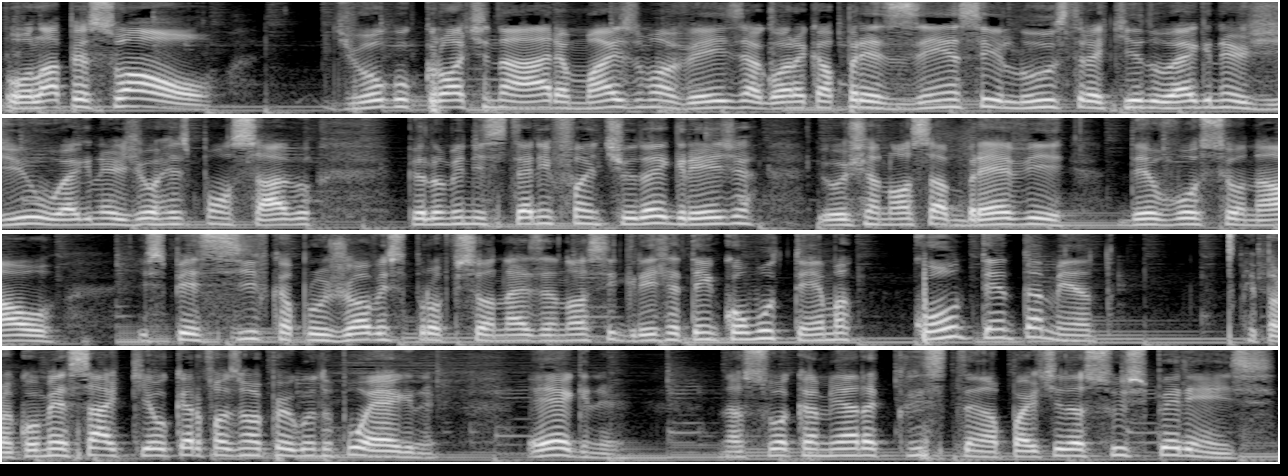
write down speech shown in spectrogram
Olá pessoal, Diogo Crote na área mais uma vez, agora com a presença ilustre aqui do Egner Gil. O Egner Gil é responsável pelo Ministério Infantil da Igreja e hoje a nossa breve devocional específica para os jovens profissionais da nossa igreja tem como tema contentamento. E para começar aqui eu quero fazer uma pergunta para o Egner. Egner, na sua caminhada cristã, a partir da sua experiência,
